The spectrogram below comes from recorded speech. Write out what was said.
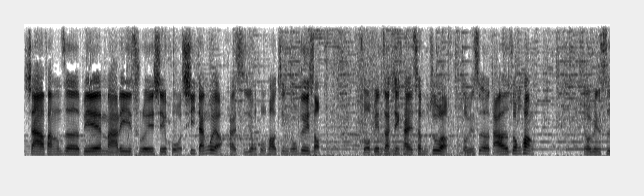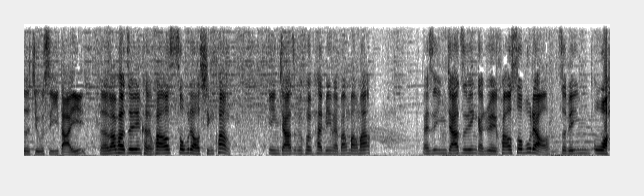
下方这边玛丽出了一些火器单位啊，开始用火炮进攻对手。左边战线开始撑不住了，左边是二打二的状况，右边是几乎是一打一。那巴帕这边可能快要受不了情况，英家这边会派兵来帮忙吗？但是英家这边感觉也快要受不了，这边哇，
